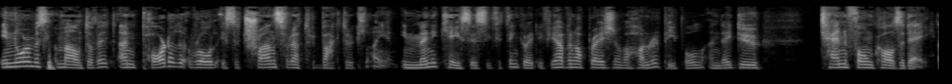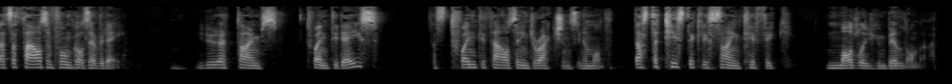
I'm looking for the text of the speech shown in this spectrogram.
Enormous amount of it. And part of the role is to transfer that back to the client. In many cases, if you think of it, if you have an operation of 100 people and they do 10 phone calls a day, that's a thousand phone calls every day. You do that times 20 days. That's 20,000 interactions in a month. That's statistically scientific model you can build on that.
